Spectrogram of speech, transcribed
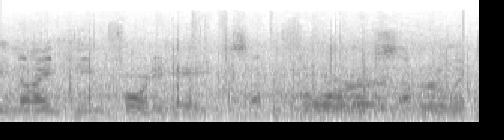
1948, some four, some early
